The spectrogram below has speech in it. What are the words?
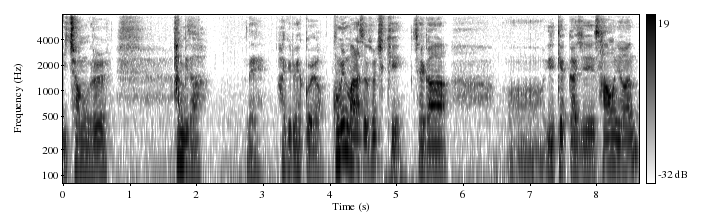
2청을 합니다. 네, 하기로 했고요. 고민 많았어요, 솔직히. 제가, 어, 이렇게까지 4, 5년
